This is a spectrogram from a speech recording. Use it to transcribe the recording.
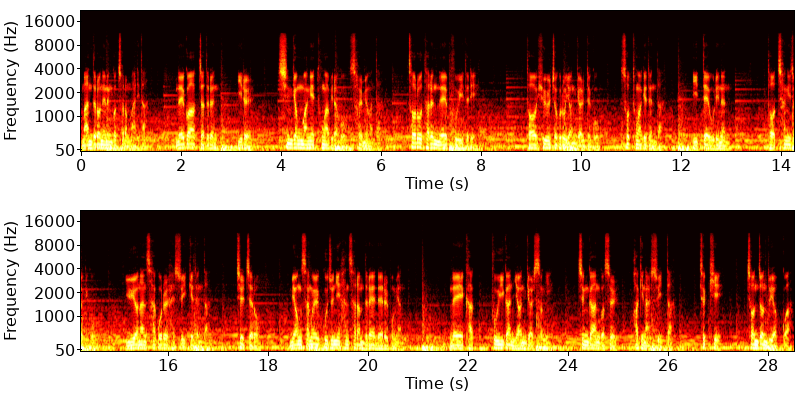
만들어내는 것처럼 말이다. 뇌과학자들은 이를 신경망의 통합이라고 설명한다. 서로 다른 뇌 부위들이 더 효율적으로 연결되고 소통하게 된다. 이때 우리는 더 창의적이고 유연한 사고를 할 수 있게 된다. 실제로 명상을 꾸준히 한 사람들의 뇌를 보면 뇌의 각 부위 간 연결성이 증가한 것을 확인할 수 있다. 특히 전전두엽과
